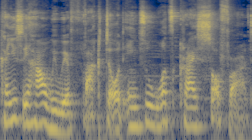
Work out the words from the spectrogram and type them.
can you see how we were factored into what christ suffered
